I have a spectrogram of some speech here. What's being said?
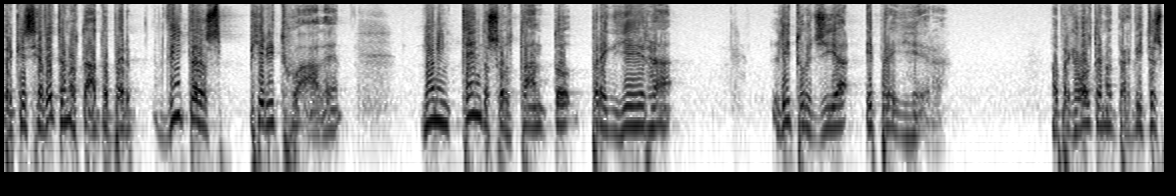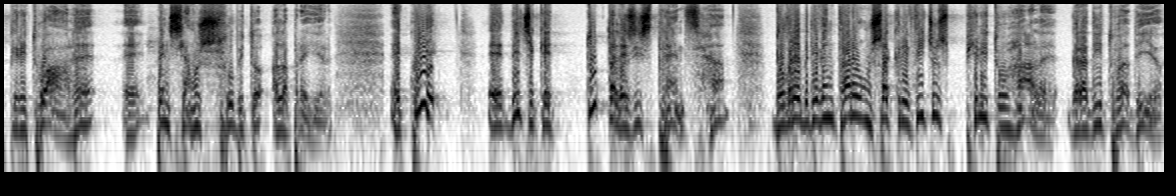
perché se avete notato per vita spirituale non intendo soltanto preghiera, liturgia e preghiera, no, perché a volte noi per vita spirituale eh, pensiamo subito alla preghiera. E qui eh, dice che tutta l'esistenza dovrebbe diventare un sacrificio spirituale gradito a Dio,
